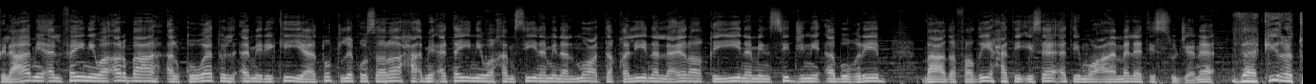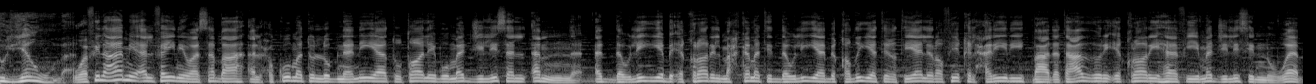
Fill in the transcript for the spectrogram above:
في العام 2004 القوات الأمريكية تطلق سراح 250 من المعتقلين العراقيين من سجن أبو غريب بعد فضيحة إساءة معاملة السجناء. ذاكرة اليوم. وفي العام 2007 الحكومة اللبنانية تطالب مجلس الأمن الدولي بإقرار المحكمة الدولية بقضية اغتيال رفيق الحريري بعد تعذر إقرارها في مجلس النواب.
